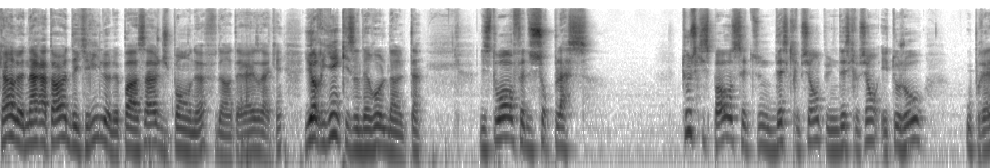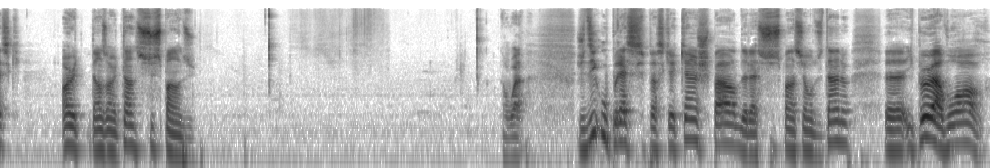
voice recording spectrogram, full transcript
Quand le narrateur décrit le passage du pont neuf dans Thérèse Raquin, il n'y a rien qui se déroule dans le temps. L'histoire fait du surplace. Tout ce qui se passe, c'est une description, puis une description est toujours, ou presque, dans un temps suspendu. Donc voilà. Je dis ou presque, parce que quand je parle de la suspension du temps, euh, il peut avoir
